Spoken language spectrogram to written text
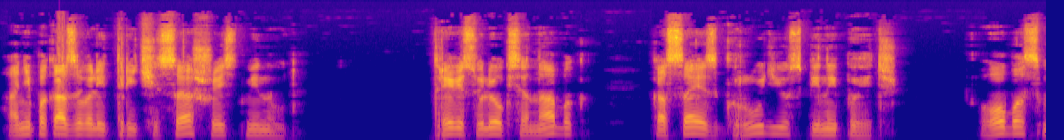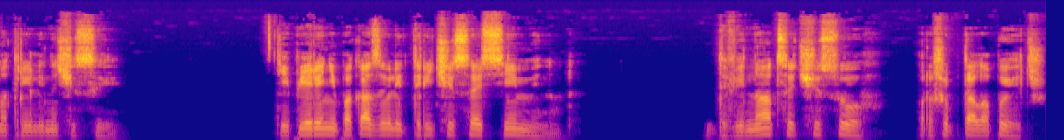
Они показывали три часа шесть минут. Тревис улегся на бок, касаясь грудью спины Пейдж. Оба смотрели на часы. Теперь они показывали три часа семь минут. «Двенадцать часов», — прошептала Пейдж.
